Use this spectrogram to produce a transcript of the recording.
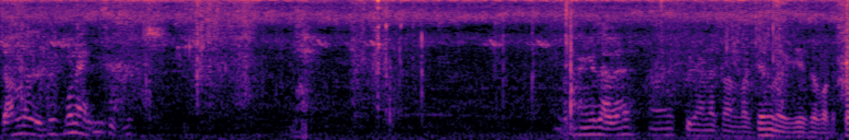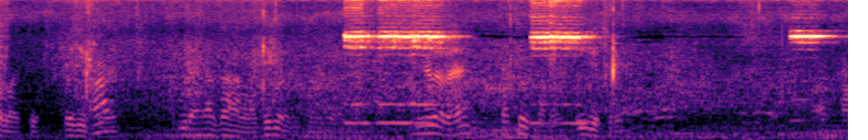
জানলা ঢুকবো না? ভেঙে যাবে। পুরানা জানলা যেগুলো যেতে পারে চলো হ্যাঁ? পুরানা জানলা যেগুলো ভেঙে যাবে এত চলো ওই গেছে আর নাম্বার তো মনে হয় না চলো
